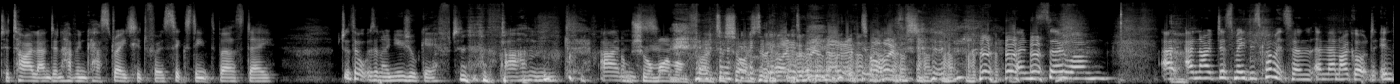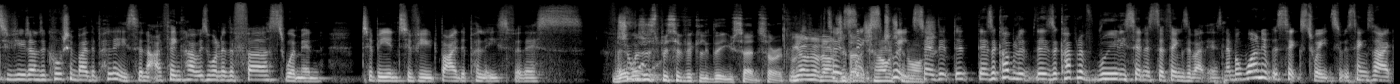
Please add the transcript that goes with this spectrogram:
to Thailand and having castrated for his 16th birthday, which I thought was an unusual gift. Um, I'm sure my mum fantasised about doing that at times. and so, um, and, and, I just made these comments, and, and, then I got interviewed under caution by the police, and I think I was one of the first women to be interviewed by the police for this. What so was it specifically that you said? Sorry, yeah, no, that so six tweets. So the, the, there's a couple of there's a couple of really sinister things about this. Number one, it was six tweets. It was things like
